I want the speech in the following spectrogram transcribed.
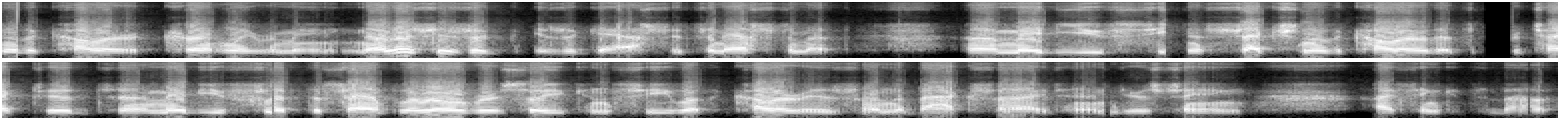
of the color currently remaining. Now this is a, is a guess, it's an estimate. Uh, maybe you've seen a section of the color that's protected. Uh, maybe you flip the sampler over so you can see what the color is on the back side and you're saying, I think it's about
